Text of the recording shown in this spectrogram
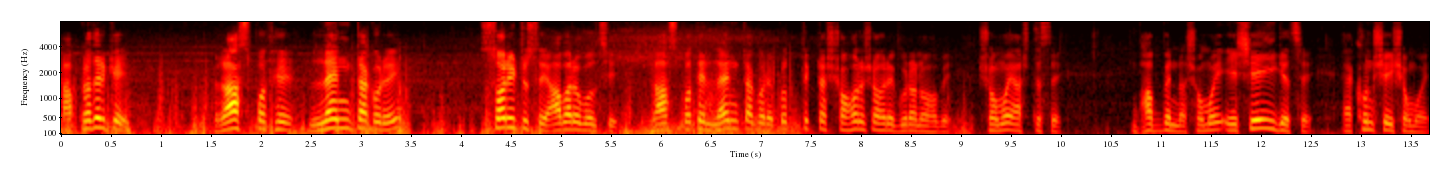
আপনাদেরকে রাজপথে ল্যাংটা করে সরি টু সে আবারও বলছি, রাজপথে ল্যাংটা করে প্রত্যেকটা শহরে শহরে ঘোরানো হবে। সময় আসতেছে। ভাববেন না, সময় এসেই গেছে। এখন সেই সময়।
